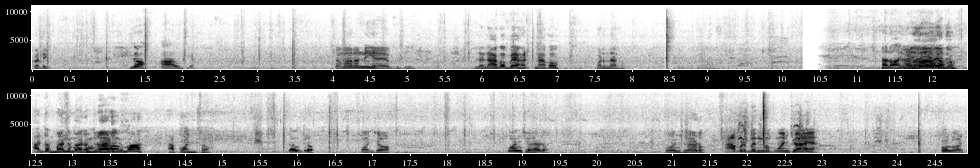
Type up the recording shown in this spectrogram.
કટી લો આ ઉઠ્યા. તમારા નહીં આયા પછી. એટલે નાખો ભાઈ હટ નાખો વડ નાખો. આ તો બંધમાં રમવું, ઉતરો, આ પાંચસો ઉતરો. પાંચસો પાંચસો હેડો. પાંચસો હેડો. આપણે બંધમાં પહોંચો આયા. ખોલવા જ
